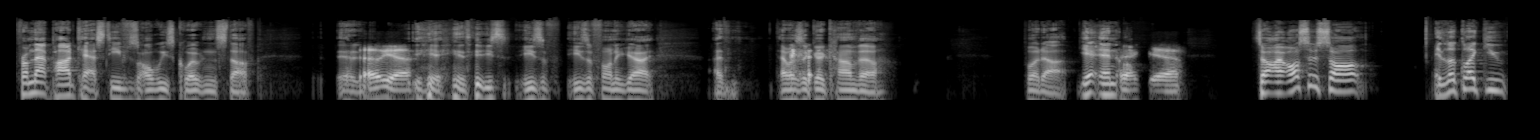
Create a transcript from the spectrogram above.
from that podcast, Steve's always quoting stuff. Uh, Oh yeah. yeah, he's he's a he's a funny guy. I, that was a good convo. But uh, yeah, and Heck yeah. so I also saw it looked like you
